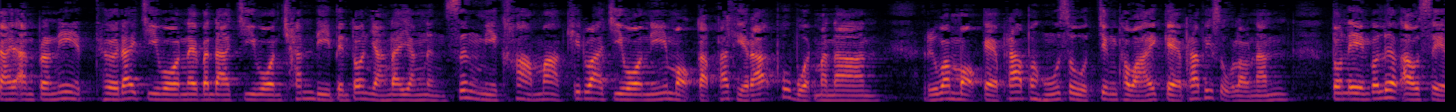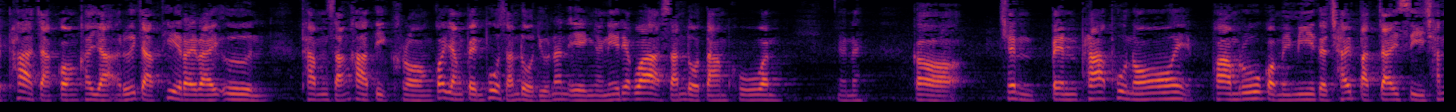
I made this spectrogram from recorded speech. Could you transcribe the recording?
จัยอันประณีต เธอได้จีวรในบรรดาจีวรชั้นดีเป็นต้นอย่างใดอย่างหนึ่ง ซึ่งมีค่ามากคิดว่าจีวรนนี้เหมาะกับพระเถระผู้บวชมานาน หรือว่าเหมาะแก่พระพหูสูตร จึงถวายแก่พระภิกษุเหล่านั้น ตนเองก็เลือกเอาเศษผ้าจากกองขยะหรือจากที่ไรๆอื่นทำสังฆาติครองก็ยังเป็นผู้สันโดษอยู่นั่นเอง อย่างนี้เรียกว่าสันโดษตามควรเนี่ยนะก็เช่นเป็นพระผู้น้อย ความรู้ก็ไม่มีแต่ใช้ปัจจัยสี่ชั้น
